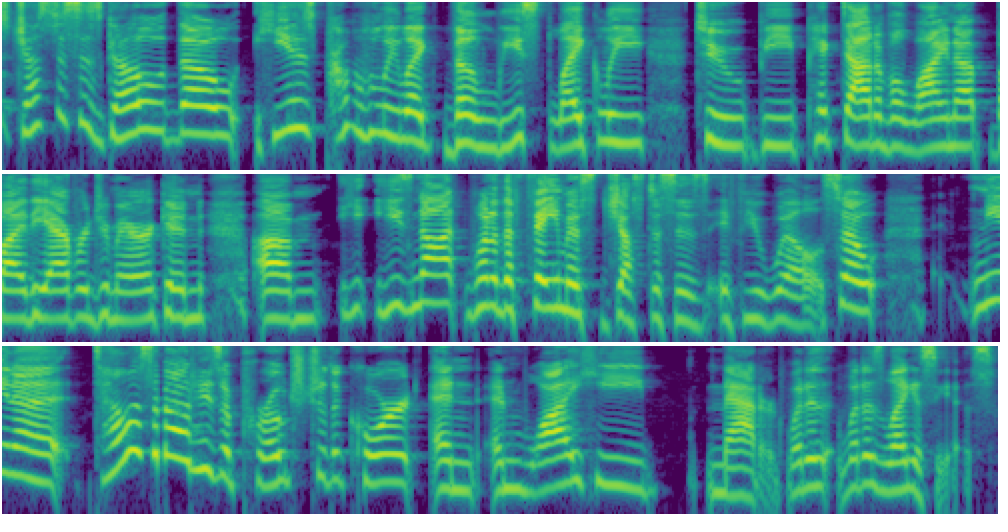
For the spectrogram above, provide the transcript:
as justices go, though, he is probably like the least likely to be picked out of a lineup by the average American. Um, he, he's not one of the famous justices, if you will. So, Nina, tell us about his approach to the court and and why he mattered. What is what his legacy is.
